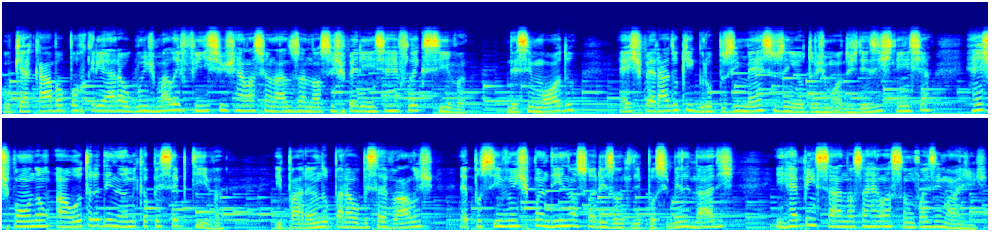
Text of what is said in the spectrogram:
o que acaba por criar alguns malefícios relacionados à nossa experiência reflexiva, Desse modo, é esperado que grupos imersos em outros modos de existência respondam a outra dinâmica perceptiva, e parando para observá-los, é possível expandir nosso horizonte de possibilidades e repensar nossa relação com as imagens.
